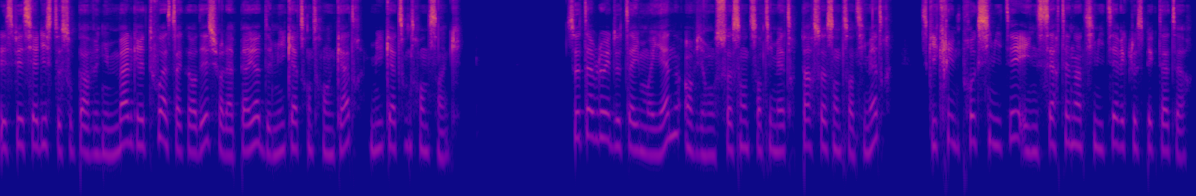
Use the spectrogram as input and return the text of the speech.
Les spécialistes sont parvenus malgré tout à s'accorder sur la période de 1434-1435. Ce tableau est de taille moyenne, environ 60 cm par 60 cm, ce qui crée une proximité et une certaine intimité avec le spectateur.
